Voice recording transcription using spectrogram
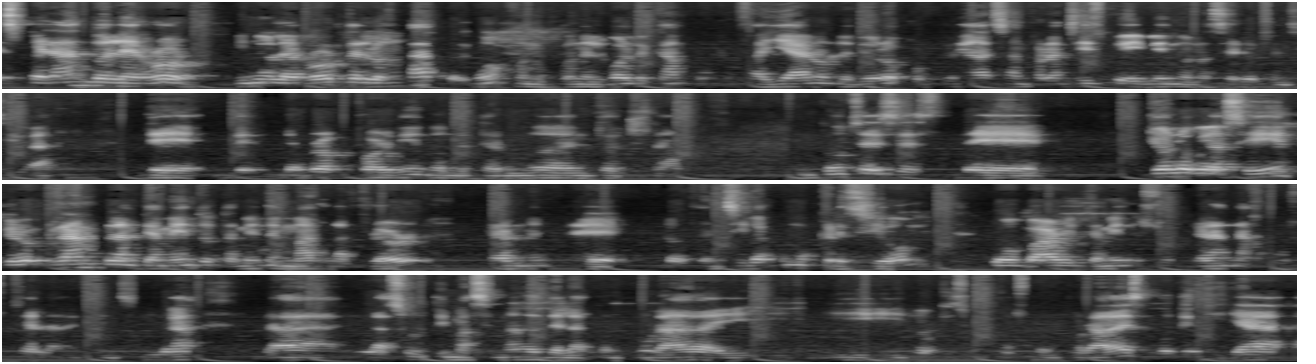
esperando el error, y no el error de los Packers, ¿no? Con, con, el gol de campo que fallaron, le dio la oportunidad a San Francisco y viendo la serie ofensiva de, de, de Brock Purdy, en donde terminó en touchdown. Entonces, este, yo lo veo así, creo gran planteamiento también de Matt LaFleur, realmente la ofensiva como creció, Joe Barry también hizo un gran ajuste a la defensiva las últimas semanas de la temporada y, lo que hizo en postemporada, después de que ya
